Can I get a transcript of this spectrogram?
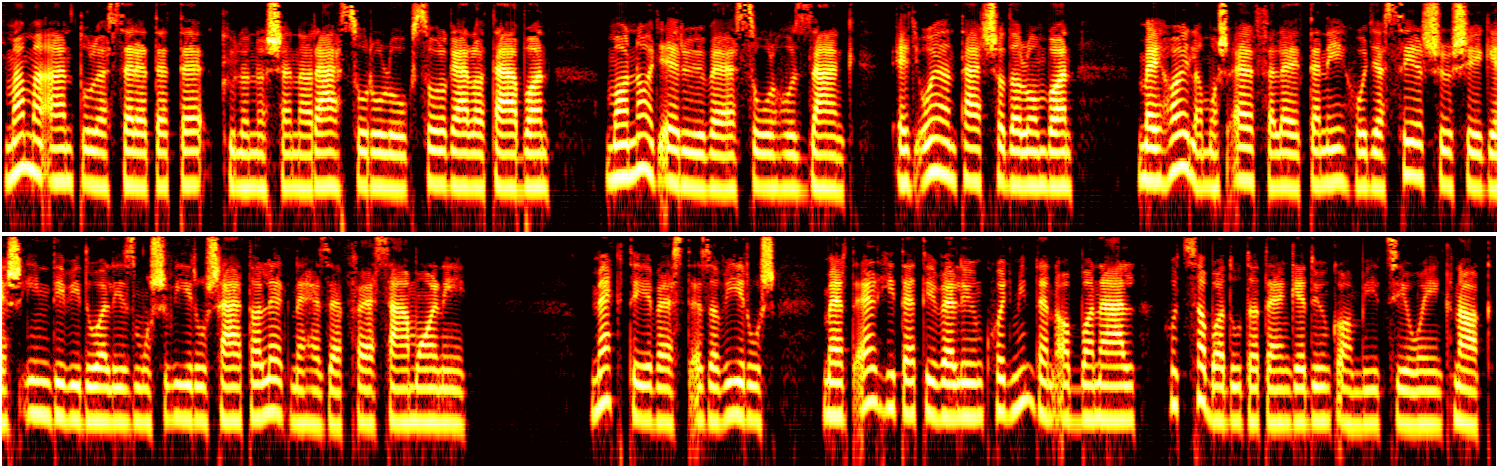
Mama Antula szeretete, különösen a rászorulók szolgálatában, ma nagy erővel szól hozzánk egy olyan társadalomban, mely hajlamos elfelejteni, hogy a szélsőséges individualizmus vírusát a legnehezebb felszámolni. Megtéveszt ez a vírus, mert elhiteti velünk, hogy minden abban áll, hogy szabad utat engedünk ambícióinknak.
